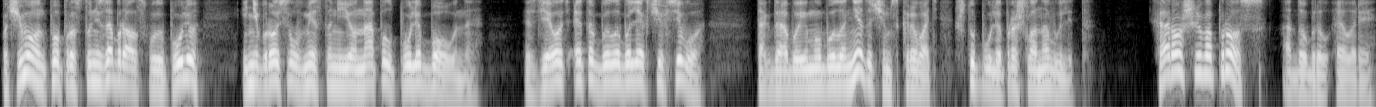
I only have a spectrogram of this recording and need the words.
Почему он попросту не забрал свою пулю и не бросил вместо нее на пол пуля Боуэна? Сделать это было бы легче всего. Тогда бы ему было незачем скрывать, что пуля прошла на вылет. Хороший вопрос, одобрил Эллори.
